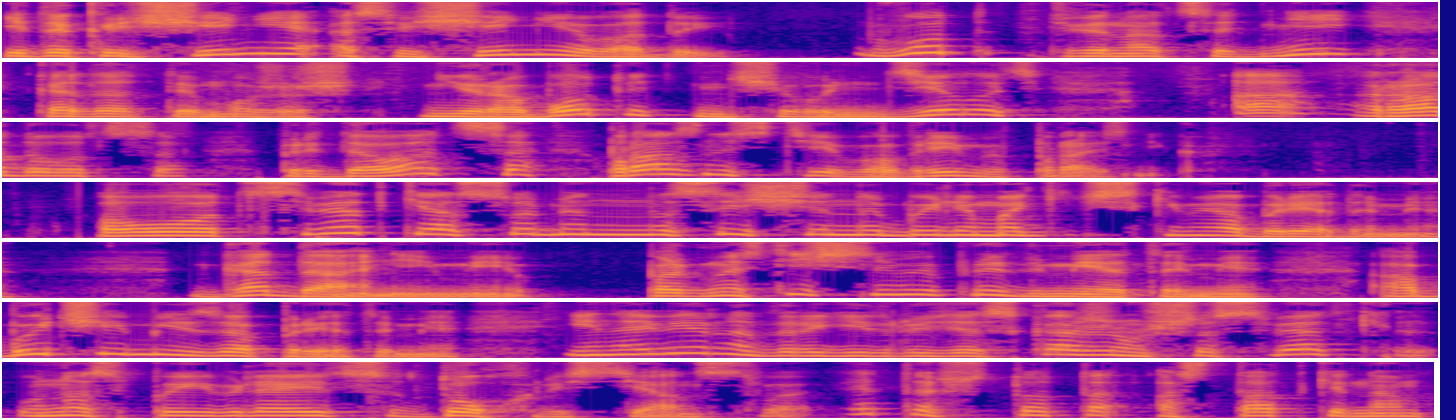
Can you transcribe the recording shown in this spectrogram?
и до крещения освящения воды. Вот 12 дней, когда ты можешь не работать, ничего не делать, а радоваться, предаваться праздности во время праздников. А вот святки особенно насыщены были магическими обрядами, гаданиями, прогностическими предметами, обычаями и запретами. И, наверное, дорогие друзья, скажем, что святки у нас появляются до христианства. Это что-то остатки нам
